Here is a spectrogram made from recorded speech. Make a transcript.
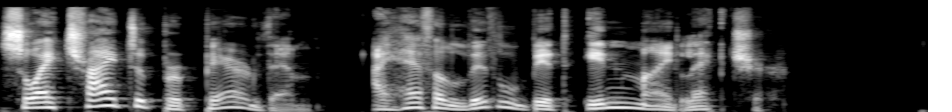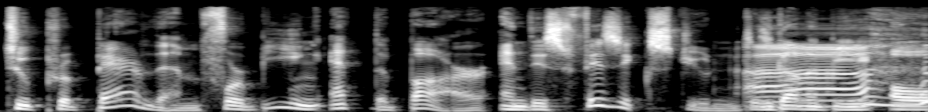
So I try to prepare them. I have a little bit in my lecture to prepare them for being at the bar, and this physics student is gonna be all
